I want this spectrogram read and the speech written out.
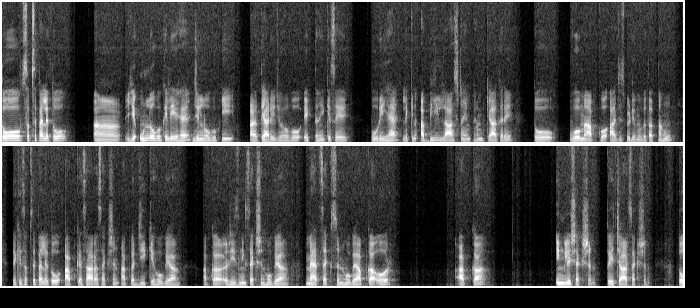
तो सबसे पहले तो ये उन लोगों के लिए है जिन लोगों की तैयारी जो है वो एक तरीके से पूरी है। लेकिन अभी लास्ट टाइम पे हम क्या करें तो वो मैं आपको आज इस वीडियो में बताता हूँ। देखिए, सबसे पहले तो आपका सारा सेक्शन आपका जीके हो गया, आपका रीजनिंग सेक्शन हो गया मैथ सेक्शन हो गया आपका और आपका इंग्लिश सेक्शन तो ये चार सेक्शन तो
